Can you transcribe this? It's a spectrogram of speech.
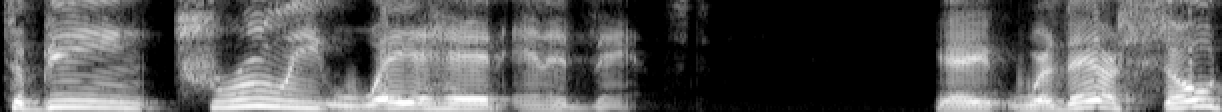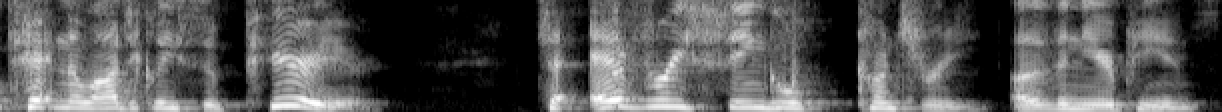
to being truly way ahead and advanced. Okay, where they are so technologically superior to every single country other than Europeans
